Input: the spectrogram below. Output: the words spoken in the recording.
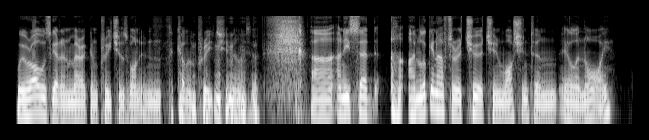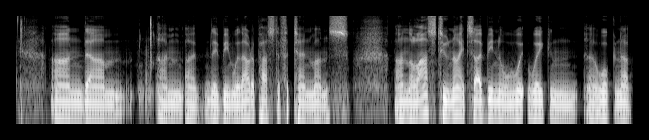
We were always getting American preachers wanting to come and preach, you know. So. Uh, and he said, I'm looking after a church in Washington, Illinois, and um, I, they've been without a pastor for 10 months. And the last two nights, I've been waken, uh, woken up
